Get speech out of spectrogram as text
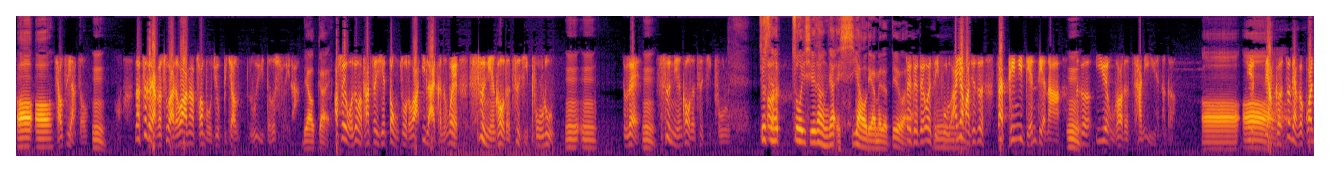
哦哦，乔治亚州。嗯，那这个两个出来的话，那川普就比较如鱼得水了。了解，啊，所以我认为他这些动作的话，一来可能为四年后的自己铺路，嗯嗯。对不对？嗯，四年后的自己铺路。就是要做一些让人家哎笑脸的，对吧？对对对，为自己铺路、啊，要么就是再拼一点点啊，嗯。那个一月五号的参议员那个，哦哦，两个、这两个关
